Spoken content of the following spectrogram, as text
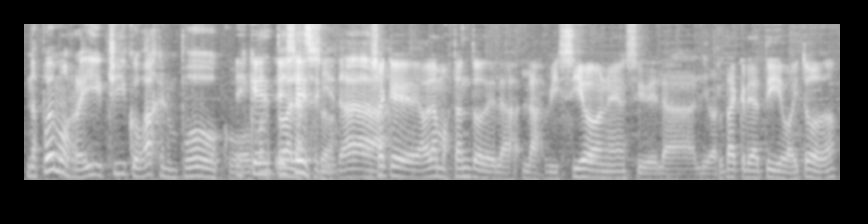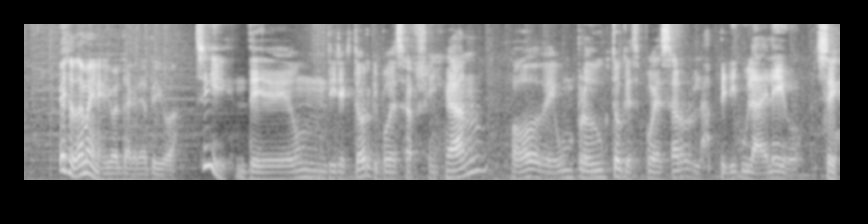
Nos podemos reír, chicos, bajen un poco. Es que con toda la seriedad. Ya que hablamos tanto de las visiones y de la libertad creativa y todo, esto también es libertad creativa. Sí, de un director que puede ser James Gunn o de un producto que puede ser la película de Lego. Sí.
